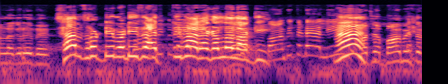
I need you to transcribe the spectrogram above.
लग रहे थे। सब छोटी बड़ी जाति मारा गला लागी। हाँ। अच्छा बाँ भी तो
